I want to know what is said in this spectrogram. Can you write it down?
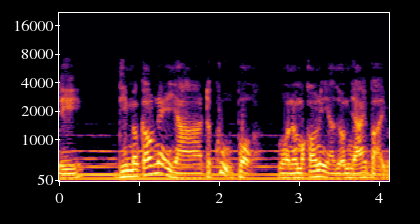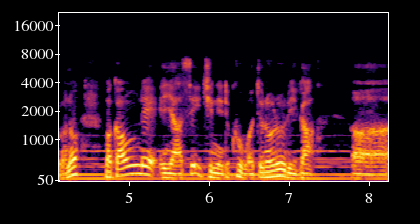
လေဒီမကောင်းတဲ့အရာတစ်ခုအပေါ် ပေါ့နော်မကောင်းတဲ့အရာဆိုအများကြီးပါပြီပေါ့နော်မကောင်းတဲ့အရာစိတ်အခြေအနေတစ်ခုပေါ့ကျွန်တော်တို့တွေကအာ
